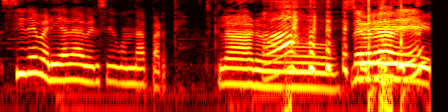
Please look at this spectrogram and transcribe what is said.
sí debería de haber segunda parte. Claro. De verdad, ¿eh?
